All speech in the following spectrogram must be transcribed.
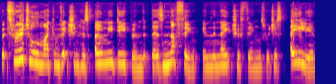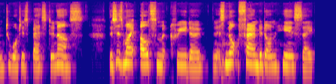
But through it all, my conviction has only deepened that there's nothing in the nature of things which is alien to what is best in us. This is my ultimate credo, and it's not founded on hearsay,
